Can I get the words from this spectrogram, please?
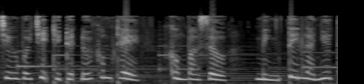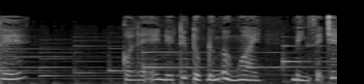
chứ với chị thì tuyệt đối không thể, không bao giờ mình tin là như thế. Có lẽ nếu tiếp tục đứng ở ngoài, mình sẽ chết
